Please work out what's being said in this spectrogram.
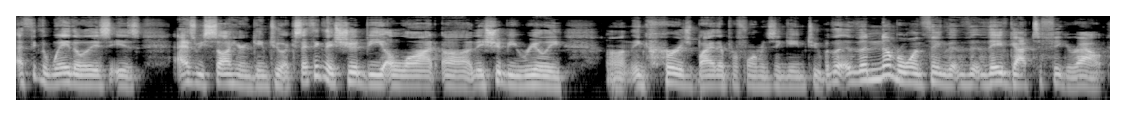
I think the way though is is as we saw here in Game Two, because I think they should be a lot. Uh, they should be really. Uh, encouraged by their performance in game two. But the, the number one thing that they've got to figure out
